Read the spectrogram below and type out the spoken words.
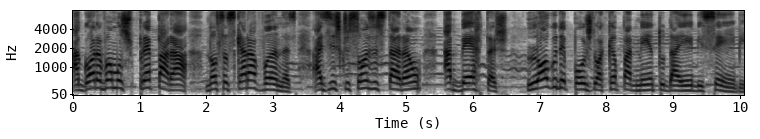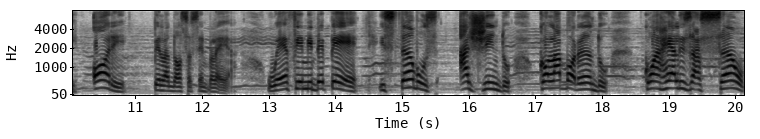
Agora vamos preparar nossas caravanas. As inscrições estarão abertas logo depois do acampamento da MCM. Ore pela nossa Assembleia. O FMBPE, estamos agindo, colaborando com a realização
